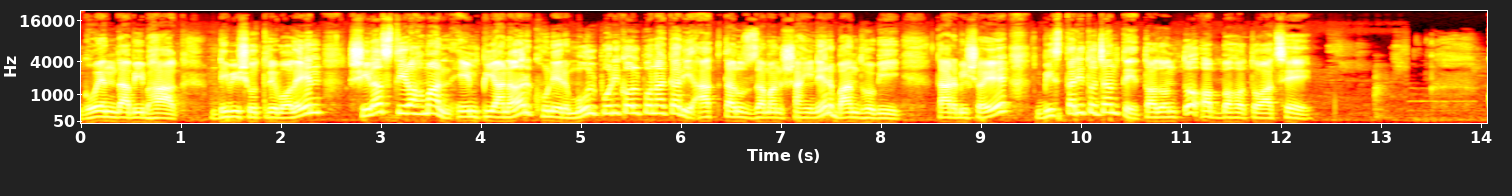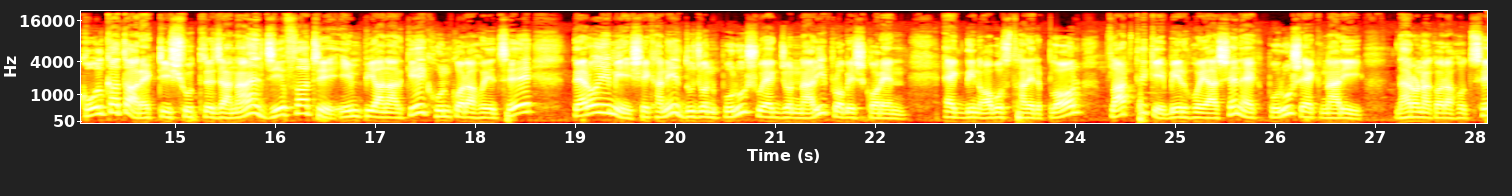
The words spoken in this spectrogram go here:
গোয়েন্দা বিভাগ। ডিবি সূত্রে বলেন, শিলাস্তি রহমান, এমপি আনার, খুনের মূল পরিকল্পনাকারী আক্তারুজ্জামান শাহিনের বান্ধবী। তার বিষয়ে বিস্তারিত জানতে তদন্ত অব্যাহত আছে। কলকাতার একটি সূত্রে জানায়, যে ফ্ল্যাটে এমপি আনারকে খুন করা হয়েছে, তেরোই মে সেখানে দুজন পুরুষ ও একজন নারী প্রবেশ করেন। একদিন অবস্থানের পর ফ্ল্যাট থেকে বের হয়ে আসেন এক পুরুষ, এক নারী। ধারণা করা হচ্ছে,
